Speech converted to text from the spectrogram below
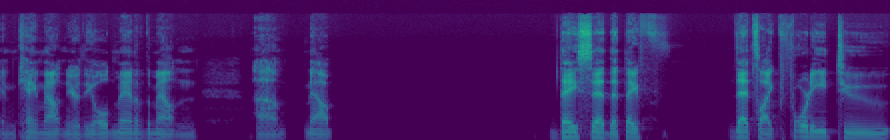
and came out near the old man of the mountain. Um, now, they said that they that's like 40 to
